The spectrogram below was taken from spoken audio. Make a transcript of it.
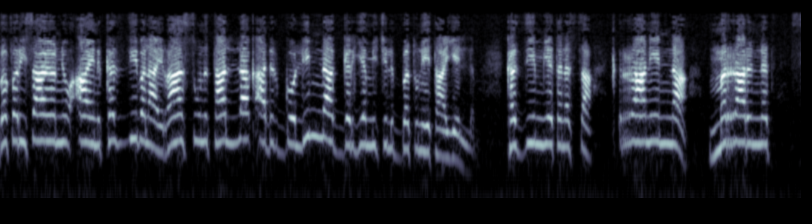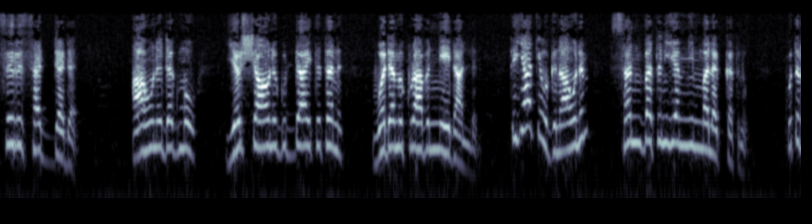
በፈሪሳውያኑ ዐይን ከዚህ በላይ ራሱን ታላቅ አድርጎ ሊናገር የሚችልበት ሁኔታ የለም። ከዚህም የተነሣ ቅራኔና መራርነት ስር ሰደደ። አሁን ደግሞ የእርሻውን ጉዳይ ትተን ወደ ምኵራብ እንሄዳለን። ጥያቄው ግን አሁንም ሰንበትን የሚመለከት ነው። ቁጥር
